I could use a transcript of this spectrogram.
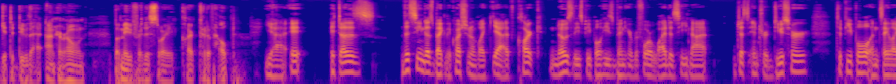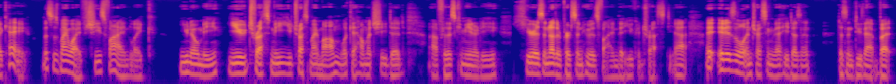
get to do that on her own, but maybe for this story, Clark could have helped. Yeah, it it does. This scene does beg the question of like, yeah, if Clark knows these people, he's been here before. Why does he not just introduce her to people and say like, hey, this is my wife. She's fine. Like, you know me. You trust me. You trust my mom. Look at how much she did uh, for this community. Here is another person who is fine that you can trust. Yeah, it, it is a little interesting that he doesn't doesn't do that, but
